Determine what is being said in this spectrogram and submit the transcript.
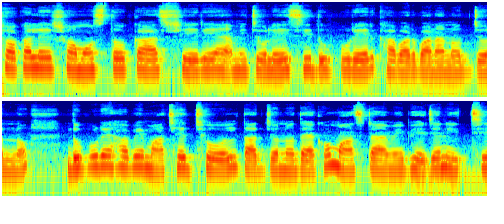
সকালের সমস্ত কাজ সেরে আমি চলে এসেছি দুপুরের খাবার বানানোর জন্য। দুপুরে হবে মাছের ঝোল, তার জন্য দেখো মাছটা আমি ভেজে নিচ্ছি।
